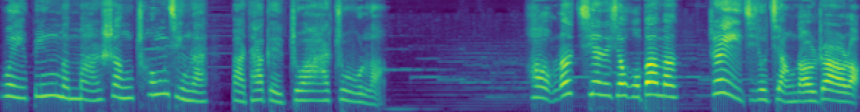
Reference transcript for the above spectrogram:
卫兵们马上冲进来，把他给抓住了。好了，亲爱的小伙伴们，这一集就讲到这儿了。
